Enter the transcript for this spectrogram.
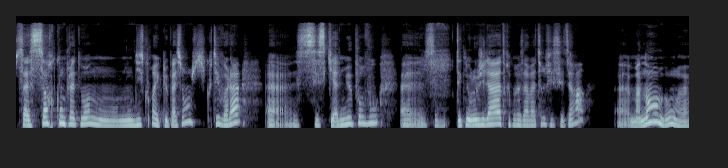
ça sort complètement de mon, discours avec le patient. Je dis écoutez, voilà, euh, c'est ce qu'il y a de mieux pour vous. Euh, cette technologie-là, très préservatrice, etc. Euh, maintenant, bon,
